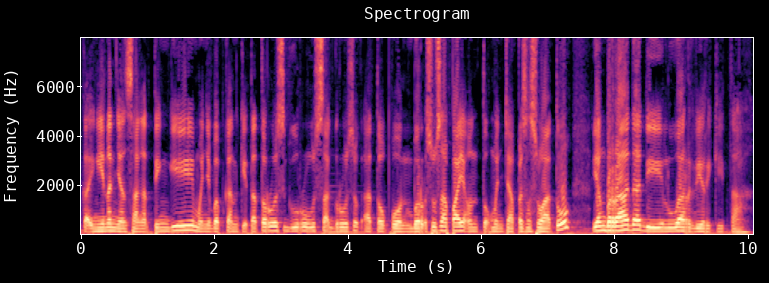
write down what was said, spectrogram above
Keinginan yang sangat tinggi menyebabkan kita terus gurusak gerusuk ataupun bersusah payah untuk mencapai sesuatu yang berada di luar diri kita.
